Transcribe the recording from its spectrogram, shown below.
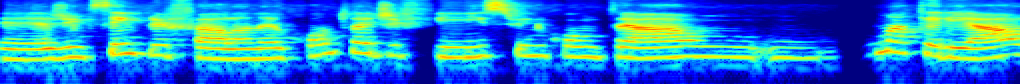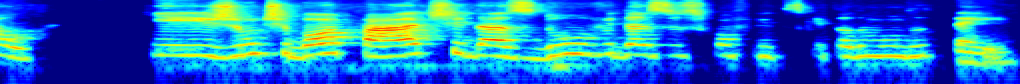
É, a gente sempre fala, né, o quanto é difícil encontrar um, um material que junte boa parte das dúvidas, dos conflitos que todo mundo tem.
